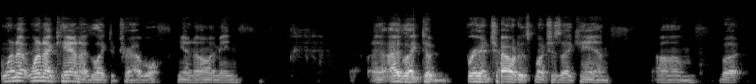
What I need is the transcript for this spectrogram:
When I when I can, I'd like to travel. You know, I mean, I'd like to branch out as much as I can. Um, but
